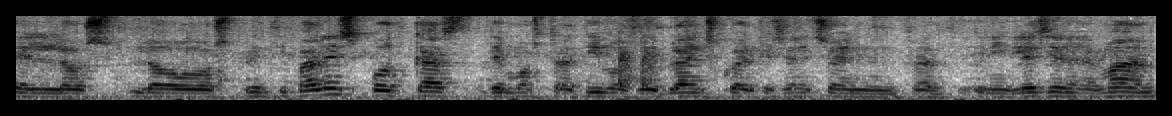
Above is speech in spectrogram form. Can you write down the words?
el- los, los principales podcasts demostrativos de Blind Square que se han hecho en, en inglés y en alemán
